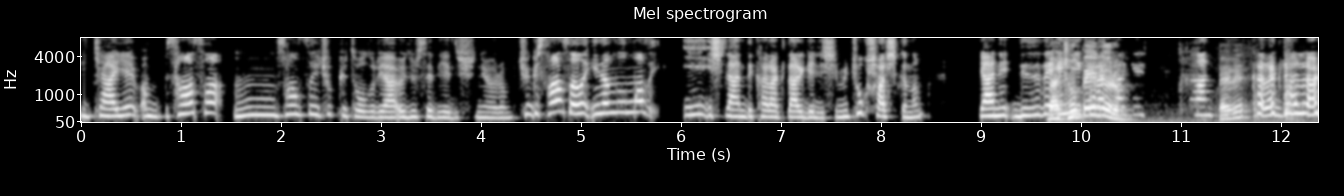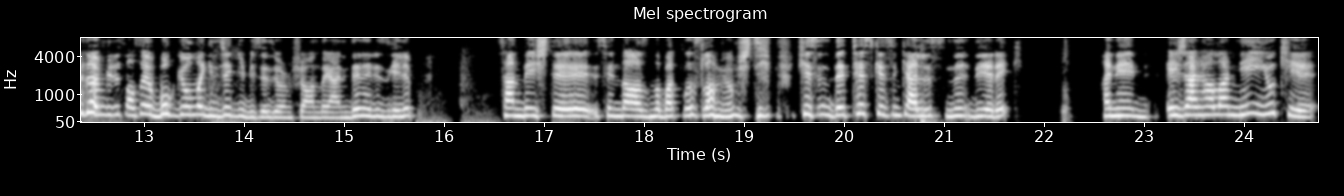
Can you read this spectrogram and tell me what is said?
hikaye Sansa hmm, Sansa'yı çok kötü olur ya ölürse diye düşünüyorum. Çünkü Sansa'nın inanılmaz iyi işlendi karakter gelişimi. Çok şaşkınım. Yani dizide Ben en çok iyi karakter beğeniyorum. olan Evet. karakterlerden biri Sansa ve bok yoluna gidecek gibi hissediyorum şu anda yani. Daenerys gelip Sen de işte senin de ağzında bakla ıslanmıyormuş deyip kesin de test kesin kellesini diyerek hani ejderhalar ne yiyor ki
